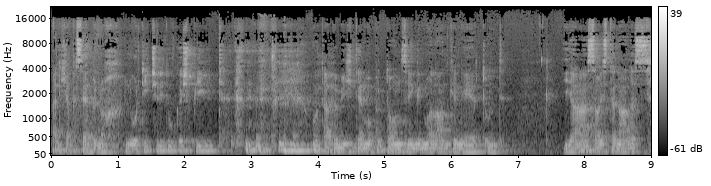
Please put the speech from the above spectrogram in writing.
weil ich habe selber noch nur Didgeridoo gespielt und habe mich dem Obertonsingen mal angenähert und ja, so ist dann alles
